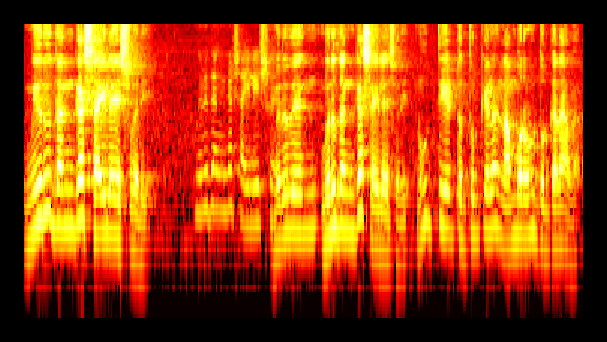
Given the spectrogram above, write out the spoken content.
மிருதங்க சைலேஸ்வரி. மிருதங்க சைலேஸ்வரி. மிருதங் மிருதங்க சைலேஸ்வரி. நூற்றி எட்டு துர்க்கையில் நம்பர் ஒன் துர்க்கை தான் அவன்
